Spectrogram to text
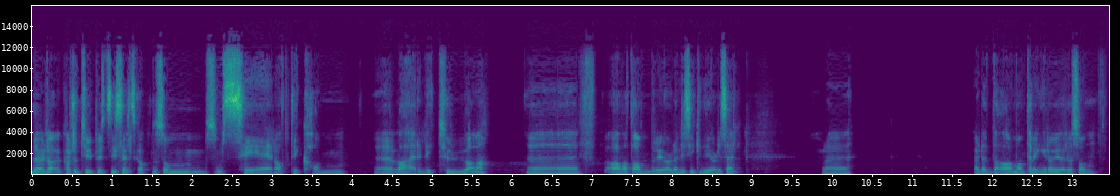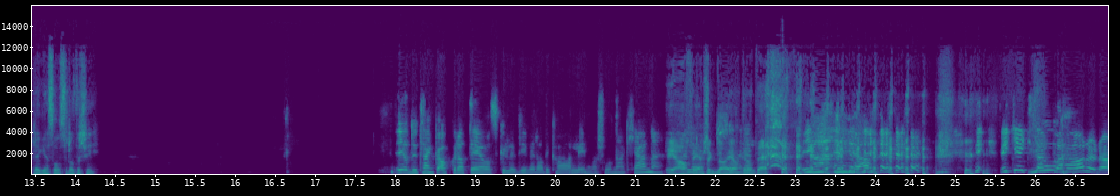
Det er kanskje typisk de selskapene som, som ser at de kan være litt trua da, eh, av at andre gjør det, hvis ikke de gjør det selv. Er det da man trenger å gjøre sånn, legge en sånn strategi? Ja, Du tenker akkurat det å skulle drive radikal innovasjon nært kjerne? Ja, for jeg er så glad i akkurat det. ja, ja. Hvilke eksempler har du, da?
